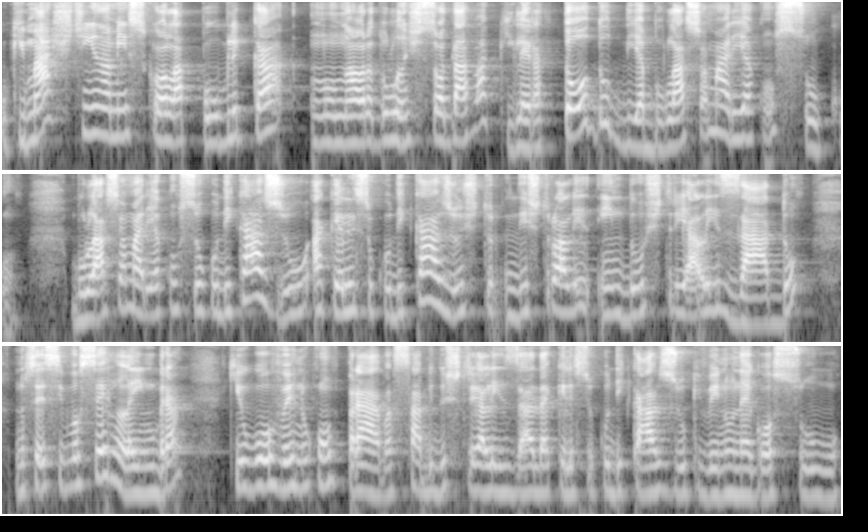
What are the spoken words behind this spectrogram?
o que mais tinha na minha escola pública, na hora do lanche, só dava aquilo. Era todo dia bolacha Maria com suco. Bolacha Maria com suco de caju, aquele suco de caju industrializado. Não sei se você lembra que o governo comprava, sabe, industrializado, aquele suco de caju que vem no negócio,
